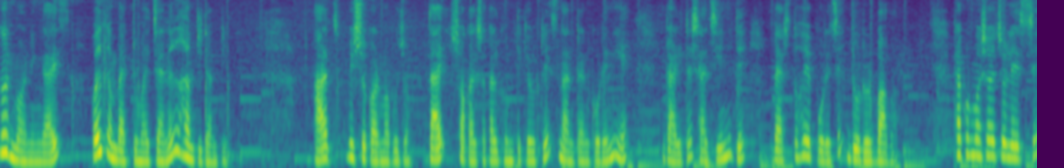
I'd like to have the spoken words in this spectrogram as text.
Good morning guys welcome back to my channel Humpty Dumpty আজ বিশ্বকর্মা পুজো। তাই সকাল সকাল ঘুম থেকে উঠে স্নান টান করে নিয়ে গাড়িটা সাজিয়ে নিতে ব্যস্ত হয়ে পড়েছে ডোডোর বাবা। ঠাকুরমশাই চলে এসছে।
